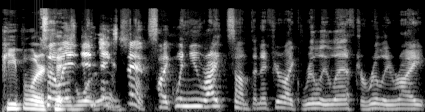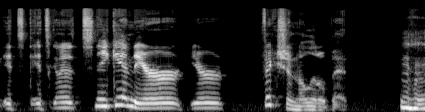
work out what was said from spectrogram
people are So ta- it, it it makes sense. Like when you write something, if you're like really left or really right, it's it's gonna sneak into your your fiction a little bit. hmm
